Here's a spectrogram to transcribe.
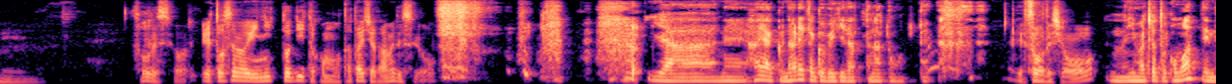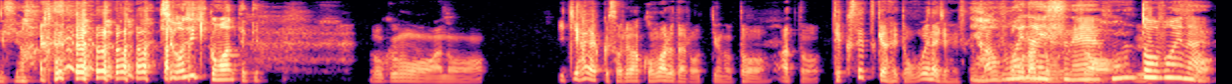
うん、そうですよ。エトセの initD とかも叩いちゃダメですよ。いやーね、早く慣れとくべきだったなと思って。えそうでしょ？うん今ちょっと困ってんですよ。正直困ってて。僕も、あの、いち早くそれは困るだろうっていうのと、あと、手癖つけないと覚えないじゃないですか。いや、覚えないっすね。本当覚えない。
